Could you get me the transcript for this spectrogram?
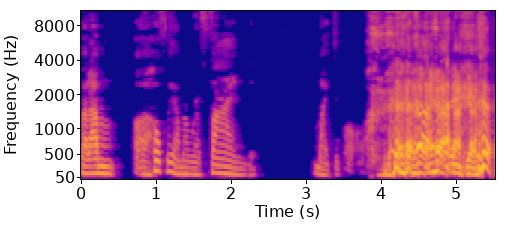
But I'm, uh, hopefully I'm a refined Mike DeVaul.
